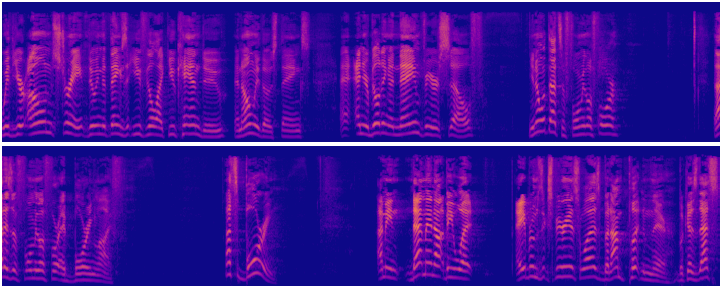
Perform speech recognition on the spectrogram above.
with your own strength, doing the things that you feel like you can do and only those things, and you're building a name for yourself, you know what that's a formula for? That is a formula for a boring life. That's boring. I mean, that may not be what Abram's experience was, but I'm putting him there because that's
